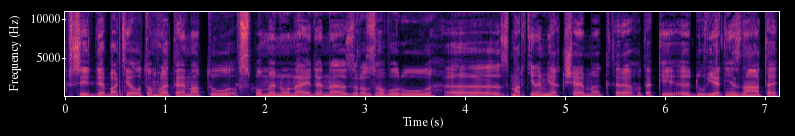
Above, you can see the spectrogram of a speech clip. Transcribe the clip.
při debatě o tomhle tématu vzpomenu na jeden z rozhovorů e, s Martinem Jakšem, kterého taky eh, důvěrně znáte, e,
